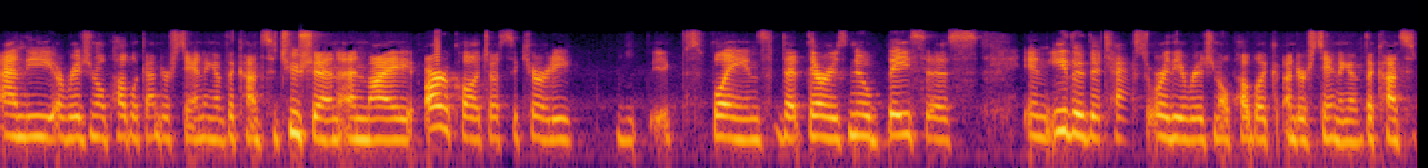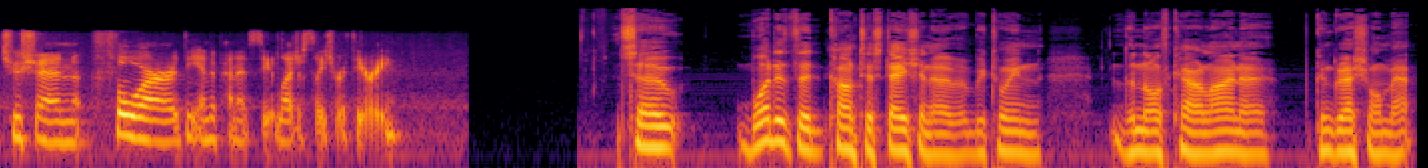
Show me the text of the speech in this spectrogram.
and the original public understanding of the Constitution. And my article at Just Security explains that there is no basis in either the text or the original public understanding of the Constitution for the independent state legislature theory. So, what is the contestation over between the North Carolina congressional map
